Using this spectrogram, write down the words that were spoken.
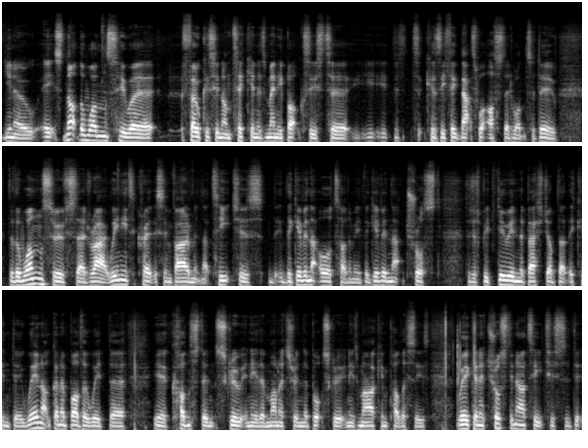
you know, it's not the ones who are focusing on ticking as many boxes to because they think that's what Ofsted want to do. They're the ones who have said, right, we need to create this environment that teachers they're giving that autonomy, they're giving that trust to just be doing the best job that they can do. We're not going to bother with the you know, constant scrutiny, the monitoring, the book scrutinies, marking policies. We're going to trust in our teachers to, do,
